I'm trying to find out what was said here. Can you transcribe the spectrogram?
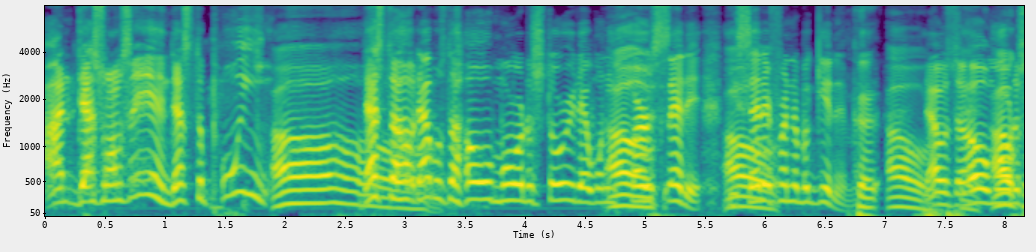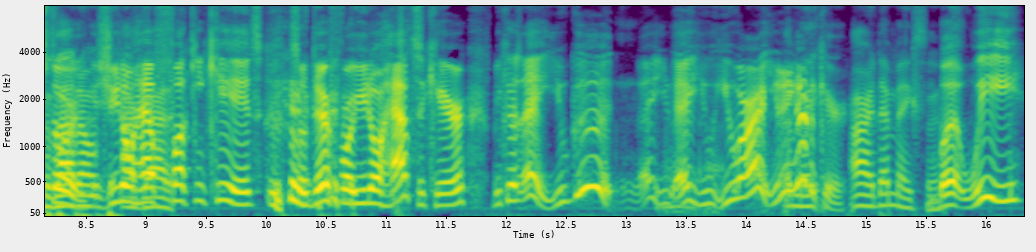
I, that's what I'm saying. That's the point. Oh. That's the whole, that was the whole moral of the story. That when he Oh, first said it, he said Oh. it from the beginning. oh. That was the whole Oh, moral of the 'cause I story because you don't have fucking kids, so therefore you don't have to care because hey, you good. Hey, you, hey, you you all right. You ain't That got to care. All right, that makes sense. But we,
